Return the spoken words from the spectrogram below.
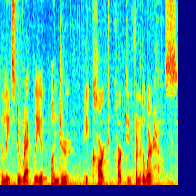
that leads directly under a cart parked in front of the warehouse.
